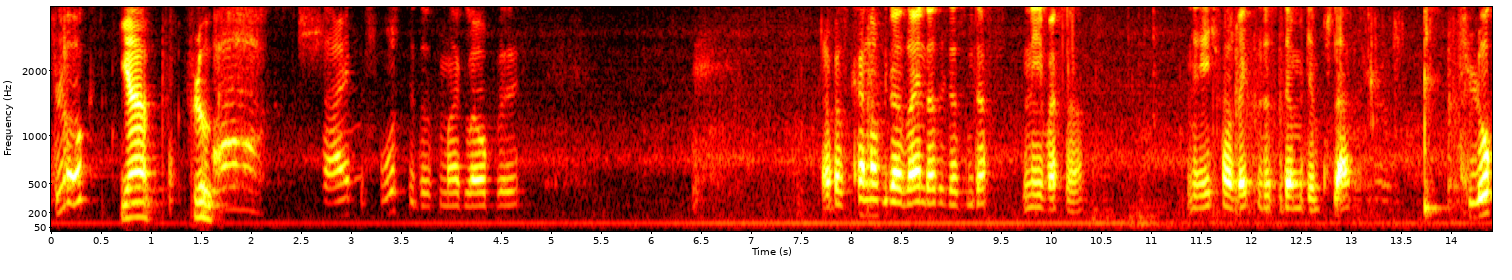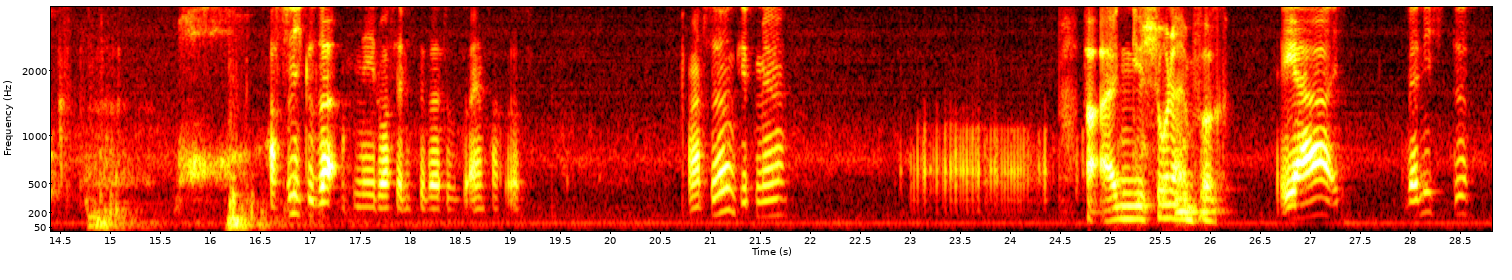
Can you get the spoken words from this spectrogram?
Flug? Ja, Flug. Ach, scheiße, ich wusste das mal, glaube ich. Aber es kann auch wieder sein, dass ich das wieder... Nee, warte. Nee, ich verwechsel das wieder mit dem Platz. Flug. Oh, Hast du nicht gesagt... Nee, du hast ja nicht gesagt, dass es einfach ist. Warte, gib mir... Ah, eigentlich schon einfach. Ja, ich, wenn ich das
